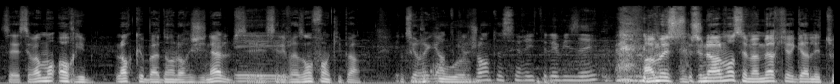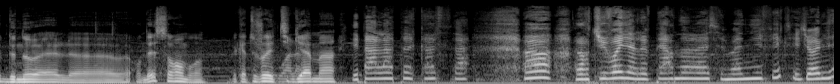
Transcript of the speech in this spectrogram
C'est c'est vraiment horrible. Alors que bah, dans l'original, c'est Et- c'est les vrais enfants qui parlent. Et Donc tu c'est regardes beaucoup, quel euh, genre de série télévisée Ah mais c- généralement c'est ma mère qui regarde les trucs de Noël euh, en décembre. Donc il y a toujours les petits Voilà. gamins. Il parle un peu comme ça. Ah, alors tu vois, il y a le Père Noël, c'est magnifique, c'est joli.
